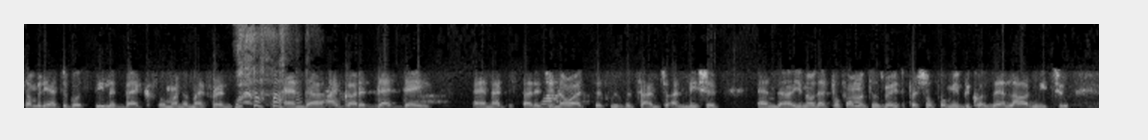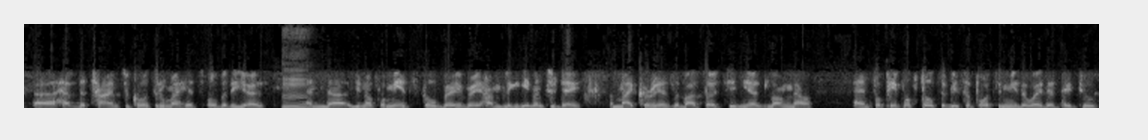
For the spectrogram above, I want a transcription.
Somebody had to go steal it back from one of my friends and uh, I got it that day. and I decided, you know what, this is the time to unleash it. And uh, you know that performance was very special for me because they allowed me to uh, have the time to go through my hits over the years. Mm. And uh, you know, for me, it's still very, very humbling. Even today, my career is about 13 years long now. And for people still to be supporting me the way that they do,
